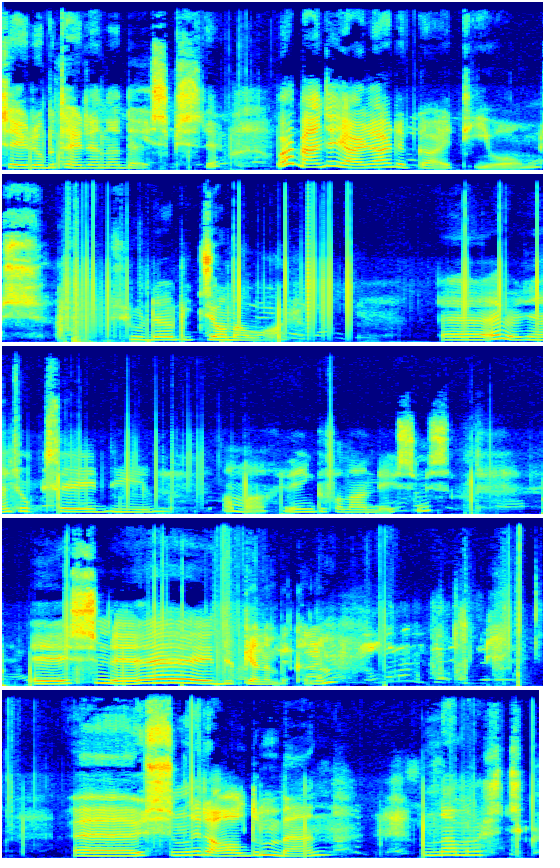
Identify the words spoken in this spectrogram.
Şey robot arana değişmişti. Bu arada bence yerler de gayet iyi olmuş. Şurada bir canavar. Ee, evet yani çok şey değil. Ama rengi falan değişmiş. Ee, şimdi dükkana bakalım. Ee, şunları aldım ben. Bundan bana şu çıktı.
